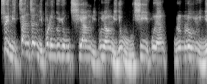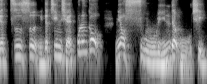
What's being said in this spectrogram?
所以你战争你不能够用枪，你不能你的武器，不能用你的知识、你的金钱，不能够，你要属灵的武器。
